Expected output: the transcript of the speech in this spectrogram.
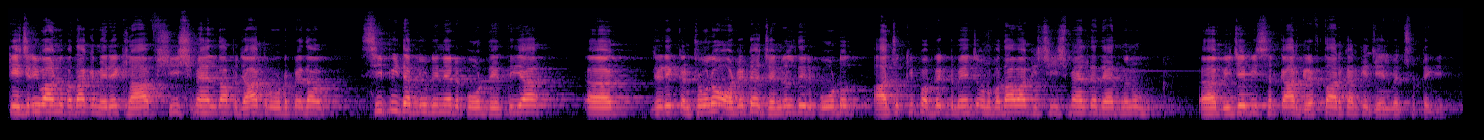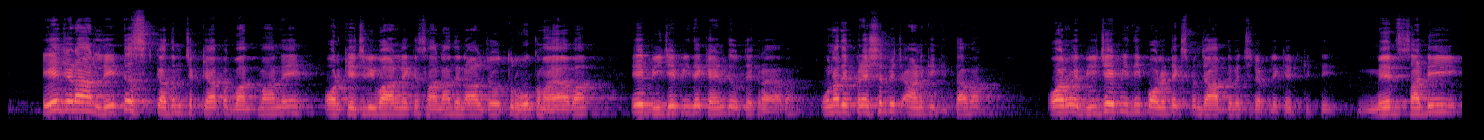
ਕੇਜਰੀਵਾਲ ਨੂੰ ਪਤਾ ਕਿ ਮੇਰੇ ਖਿਲਾਫ ਸ਼ੀਸ਼ ਮਹਿਲ ਦਾ 50 ਕਰੋੜ ਰੁਪਏ ਦਾ ਸੀਪੀਡਬਲਿਊਡੀ ਨੇ ਰਿਪੋਰਟ ਦਿੱਤੀ ਆ। ਅ, ਜਿਹੜੀ ਕੰਟਰੋਲਰ ਆਡੀਟਰ ਜਨਰਲ ਦੀ ਰਿਪੋਰਟ ਉਹ ਆ ਚੁੱਕੀ ਪਬਲਿਕ ਡੋਮੇਨ ਚ। ਉਹਨੂੰ ਪਤਾ ਵਾ ਕਿ ਸ਼ੀਸ਼ ਮਹਿਲ ਦੇ ਤਹਿਤ ਮੈਨੂੰ ਬੀਜੇਪੀ ਸਰਕਾਰ ਗ੍ਰਿਫਤਾਰ ਕਰਕੇ ਜੇਲ੍ਹ ਵਿੱਚ ਸੁੱਟੇਗੀ। ਇਹ ਜਿਹੜਾ ਲੇਟੈਸਟ ਕਦਮ ਚੱਕਿਆ ਭਗਵੰਤ ਮਾਨ ਨੇ ਔਰ ਕੇਜਰੀਵਾਲ ਨੇ ਕਿਸਾਨਾਂ ਦੇ ਨਾਲ ਜੋ ਧਰੋ ਕਮਾਇਆ ਵਾ, ਇਹ ਬੀਜੇਪੀ ਦੇ ਕਹਿਣ ਦੇ ਉੱਤੇ ਕਰਾਇਆ ਵਾ। ਉਹਨਾਂ ਦੇ ਪ੍ਰੈਸ਼ਰ ਵਿੱਚ ਆਣ ਕੇ ਕੀਤਾ ਵਾ ਔਰ ਇਹ ਬੀਜੇਪੀ ਦੀ ਪੋਲਿਟਿਕਸ ਪੰਜਾਬ ਦੇ ਵਿੱਚ ਰੈਪਲੀਕੇਟ ਕੀਤੀ। ਮੇਰੀ, ਸਾਡੀ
